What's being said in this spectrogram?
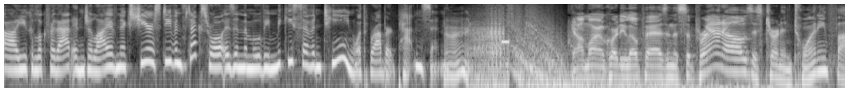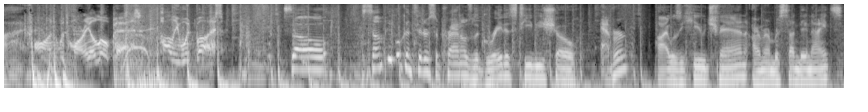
Uh, you can look for that in July of next year. Steven's next role is in the movie Mickey 17 with Robert Pattinson. All right. Yeah, Mario Cordy Lopez and The Sopranos is turning 25. On with Mario Lopez. Hollywood Buzz. So, some people consider Sopranos the greatest TV show ever. I was a huge fan. I remember Sunday nights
